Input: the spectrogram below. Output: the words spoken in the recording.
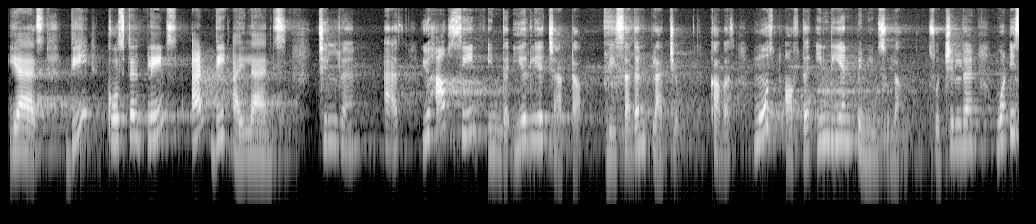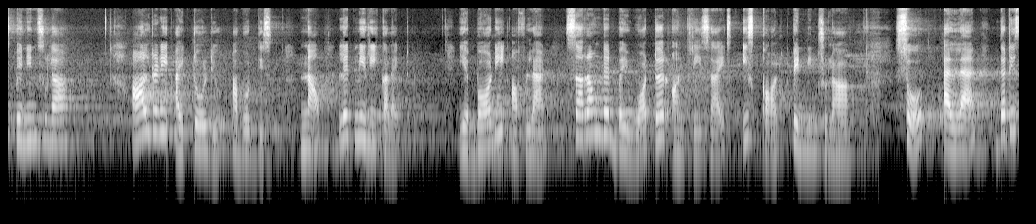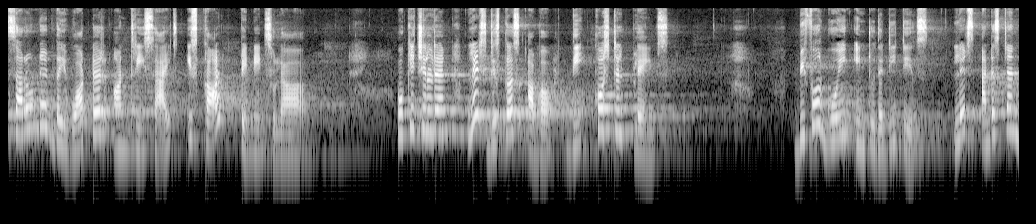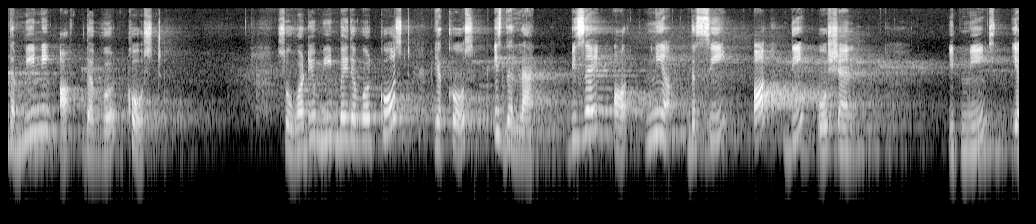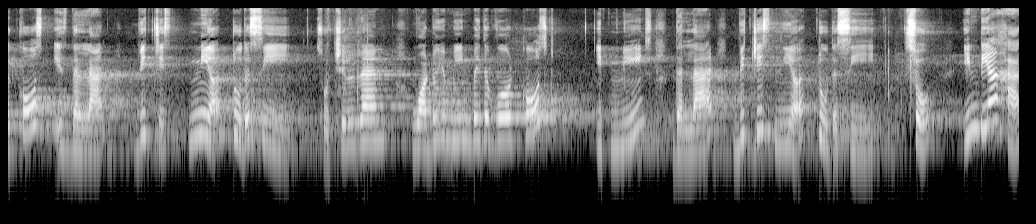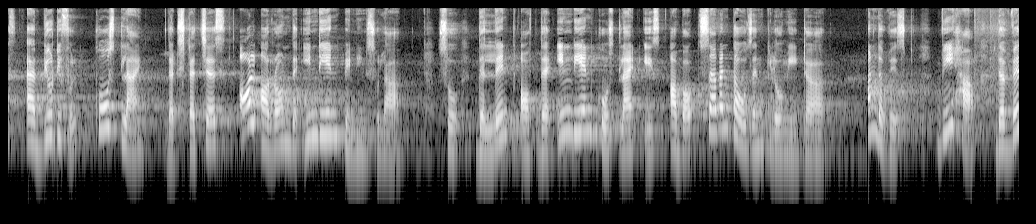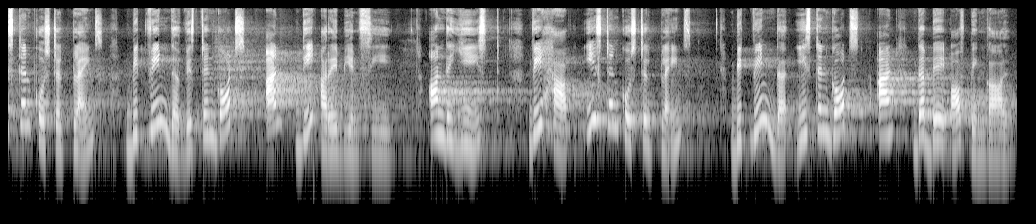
Yes, the coastal plains and the islands. Children, as you have seen in the earlier chapter, the southern plateau covers most of the Indian peninsula. So, children, what is peninsula? Already I told you about this. Now, let me recollect. A body of land surrounded by water on three sides is called peninsula. So, a land that is surrounded by water on three sides is called peninsula. Okay children, let's discuss about the coastal plains. Before going into the details, let's understand the meaning of the word coast. So what do you mean by the word coast? A coast is the land beside or near the sea or the ocean. It means a coast is the land which is near to the sea. So children, what do you mean by the word coast? It means the land which is near to the sea. So India has a beautiful coastline that stretches all around the Indian peninsula. So the length of the Indian coastline is about 7000 km. On the west, we have the western coastal plains between the western Ghats and the Arabian Sea. On the east, we have eastern coastal plains between the eastern Ghats and the Bay of Bengal.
